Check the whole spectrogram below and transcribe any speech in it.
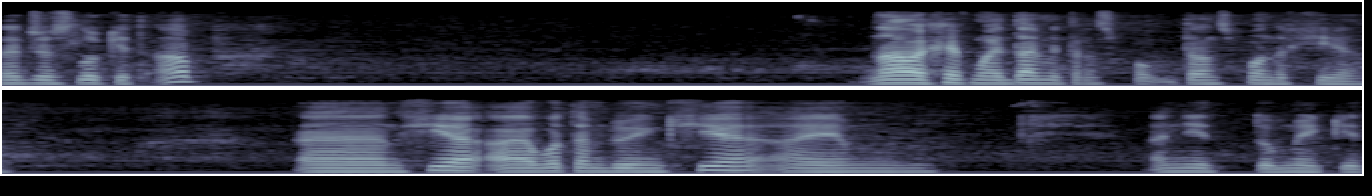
let's just look it up. Now I have my dummy transpo transponder here. And here I, what I'm doing here I am I need to make it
